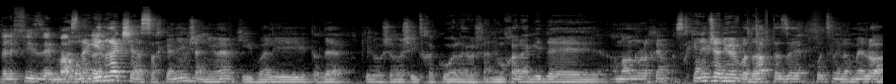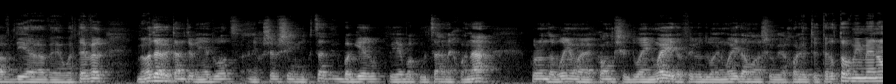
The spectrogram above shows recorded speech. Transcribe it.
ולפי זה מה אז בוחר. נגיד רק שהשחקנים שאני אוהב, כי בא לי, אתה יודע, כאילו שאו שיצחקו עליי או שאני מוכן להגיד, אה, אמרנו לכם, השחקנים שאני אוהב בדראפט הזה, חוץ מלמלו, אבדיה ו whatever, מאוד אוהב את אנטוני אדוורדס, אני חושב שאם הוא קצת יתבגר ויהיה בקבוצה הנכונה, כולם מדברים על ה comp של דוויין וייד, אפילו דוויין וייד אמר שהוא יכול להיות יותר טוב ממנו.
